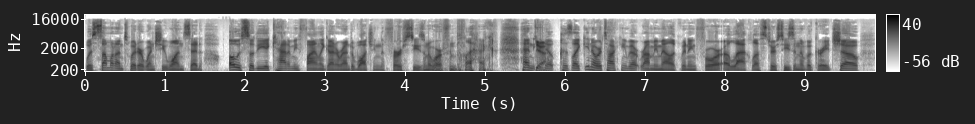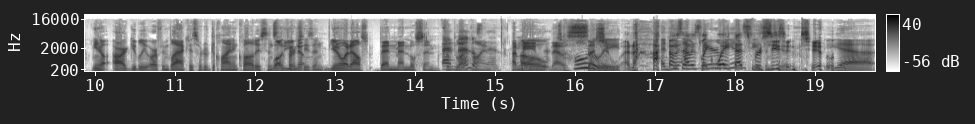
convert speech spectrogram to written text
was someone on Twitter when she won said, "Oh, so the Academy finally got around to watching the first season of Orphan Black," and Yeah. you know, because like you know, we're talking about Rami Malek winning for a lackluster season of a great show. You know, arguably Orphan Black has sort of declined in quality since Well, the you first know, season. you know what else? Ben Mendelsohn for Ben Bloodline. Mendelsohn. I mean, Oh, that was totally. such a. And I, And he's, I like, was like, wait, in that's for season season two. yeah,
